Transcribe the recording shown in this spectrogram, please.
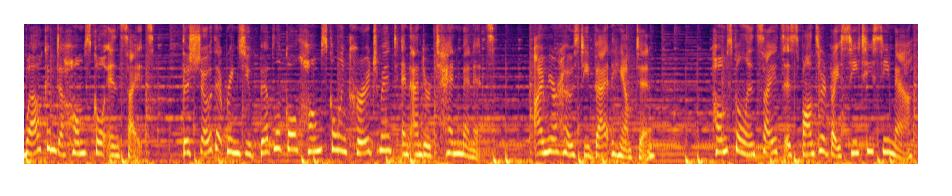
Welcome to Homeschool Insights, the show that brings you biblical homeschool encouragement in under 10 minutes. I'm your host, Yvette Hampton. Homeschool Insights is sponsored by CTC Math.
